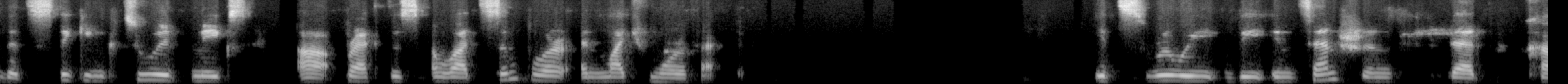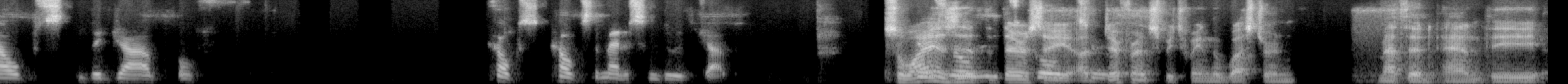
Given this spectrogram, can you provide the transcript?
that sticking to it makes uh, practice a lot simpler and much more effective. It's really the intention that helps the job of helps helps the medicine do its job. So why there's is no it that there's a, a difference between the Western method and the,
